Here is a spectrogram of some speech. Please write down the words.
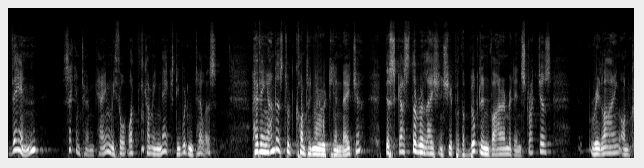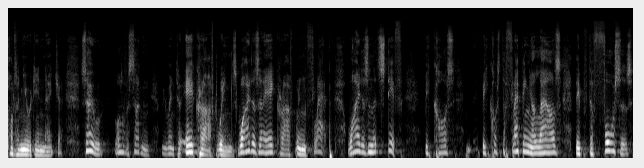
Then, second term came, we thought, what's coming next? He wouldn't tell us. Having understood continuity in nature, discussed the relationship of the built environment in structures, relying on continuity in nature. So, all of a sudden, we went to aircraft wings. Why does an aircraft wing flap? Why doesn't it stiff? Because, because the flapping allows the, the forces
